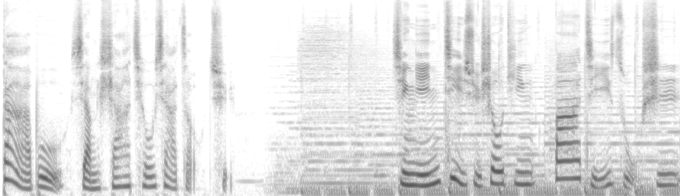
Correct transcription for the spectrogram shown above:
大步向沙丘下走去。请您继续收听八级祖师。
